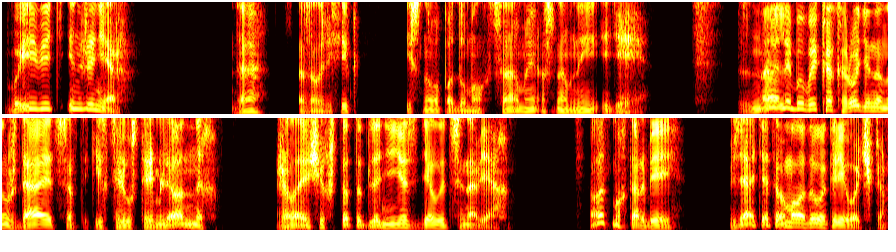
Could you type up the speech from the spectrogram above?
Вы ведь инженер. Да, сказал Рефик и снова подумал. Самые основные идеи. Знали бы вы, как Родина нуждается в таких целеустремленных, желающих что-то для нее сделать сыновьях. Вот, Мухтарбей, взять этого молодого переводчика.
